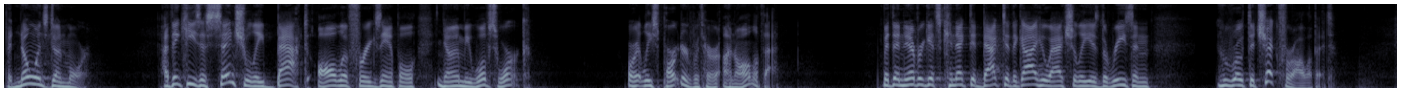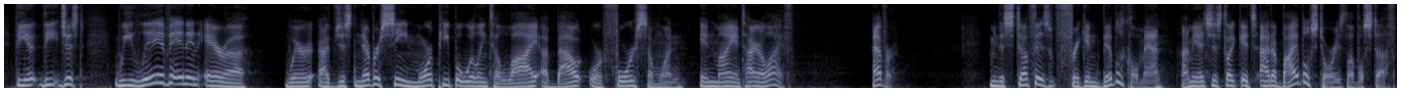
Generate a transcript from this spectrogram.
but no one's done more. I think he's essentially backed all of, for example, Naomi Wolf's work, or at least partnered with her on all of that. But then never gets connected back to the guy who actually is the reason who wrote the check for all of it. The the just we live in an era where I've just never seen more people willing to lie about or for someone in my entire life. Ever. I mean, the stuff is friggin' biblical, man. I mean, it's just like it's out of Bible stories level stuff.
